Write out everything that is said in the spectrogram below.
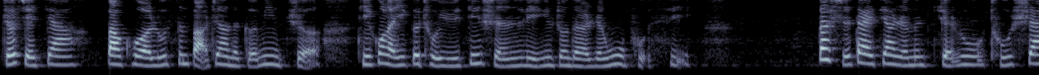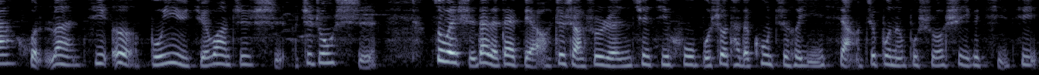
哲学家，包括卢森堡这样的革命者，提供了一个处于精神领域中的人物谱系。当时代将人们卷入屠杀、混乱、饥饿、不义与绝望之时之中时，作为时代的代表，这少数人却几乎不受他的控制和影响，这不能不说是一个奇迹。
